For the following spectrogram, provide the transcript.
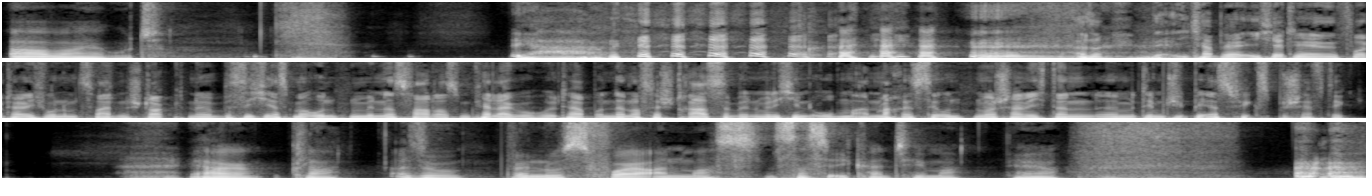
Aber ja gut. Ja. also ich habe ja, ich hätte ja den Vorteil, ich wohne im zweiten Stock, ne? Bis ich erstmal unten bin, das Fahrrad aus dem Keller geholt habe und dann auf der Straße bin, wenn ich ihn oben anmache, ist der unten wahrscheinlich dann äh, mit dem GPS-Fix beschäftigt. Ja, klar. Also wenn du es vorher anmachst, ist das eh kein Thema. Ja, ja.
